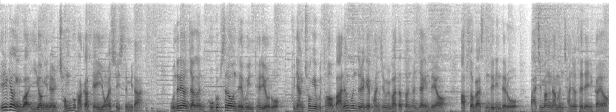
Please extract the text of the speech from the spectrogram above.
1경인과 2경인을 전부 가깝게 이용할 수 있습니다. 오늘의 현장은 고급스러운 내부 인테리어로 분양 초기부터 많은 분들에게 관심을 받았던 현장인데요. 앞서 말씀드린 대로 마지막 남은 자녀 세대니까요.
